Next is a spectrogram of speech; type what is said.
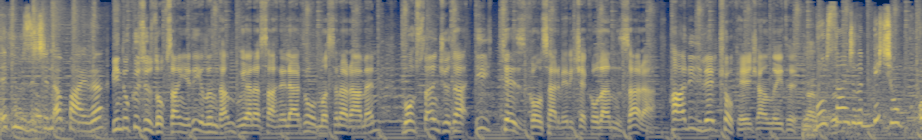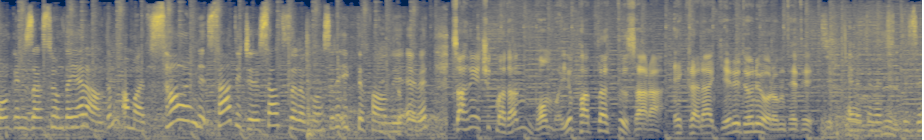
hepimiz için apayrı. 1997 yılından bu yana sahnelerde olmasına rağmen Bostancı'da ilk kez konser verecek olan Zara haliyle çok heyecanlıydı. Bostancı'da birçok organizasyonda yer aldım ama sahne, sadece Saltlara konseri ilk defa oluyor. Evet. Sahneye çıkmadan bombayı patlattı Zara. Ekrana geri dönüyorum dedi. Evet evet dizi.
